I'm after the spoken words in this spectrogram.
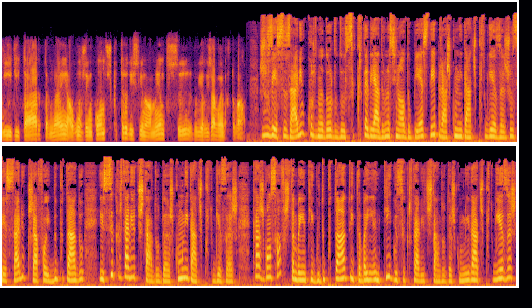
reeditar também alguns encontros que tradicionalmente se realizavam em Portugal. José Cesário, coordenador do Secretariado Nacional do PSD para as Comunidades Portuguesas, José Cesário, que já foi deputado e secretário de Estado das Comunidades Portuguesas. Carlos Gonçalves, também antigo deputado e também antigo secretário de Estado das Comunidades Portuguesas,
